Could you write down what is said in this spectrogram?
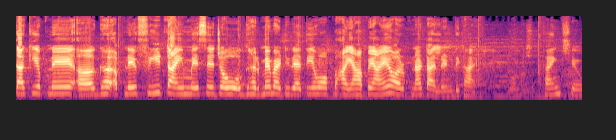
ताकि अपने घर अपने फ्री टाइम में से जो घर में बैठी रहती हैं वो यहाँ पे आएँ और अपना टैलेंट दिखाएँ। ਥੈਂਕ ਯੂ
